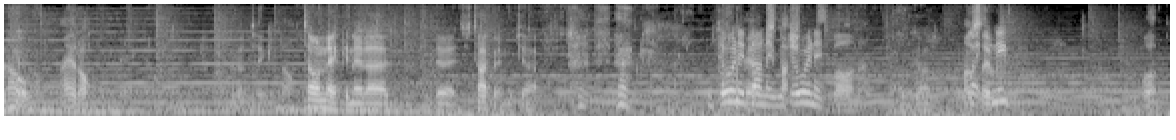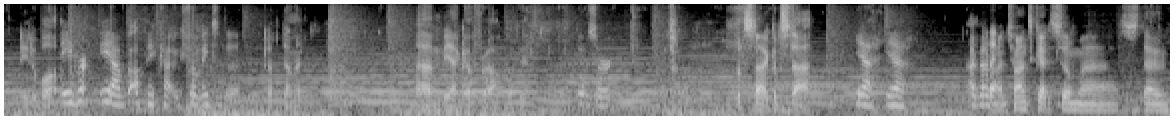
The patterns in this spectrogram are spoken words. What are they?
No. I had op. There you go. I got taken off. Tell Nick and he'll uh, do it. Just type it in the chat. We're doing it, Danny. We're doing it. Spawner. Oh god. Wait, Honestly, you need. what? Need a what? Abra- yeah, I've got a pickaxe. You want me to do it? God damn it. Um, yeah, go for it. I'll cover you. Oh, sorry. Good start. Good start. Yeah, yeah. I got Right, it. I'm trying to get some uh, stone.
